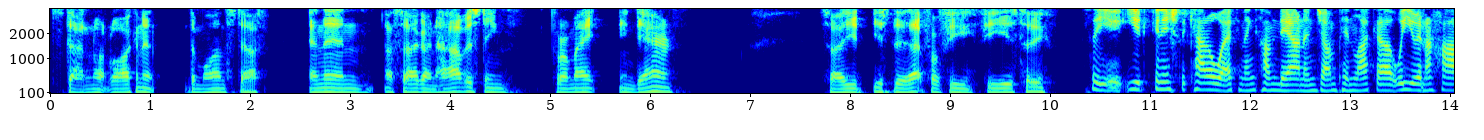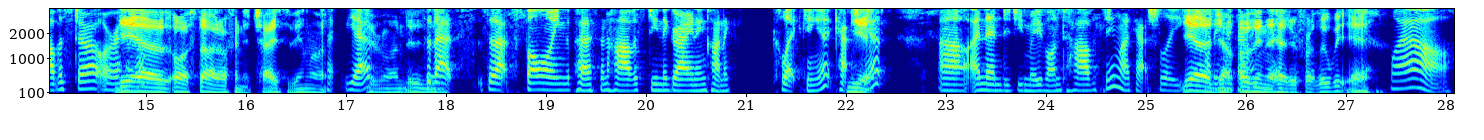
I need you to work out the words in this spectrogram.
started not liking it, the mine stuff. And then I started going harvesting for a mate in Darren. So I used to do that for a few few years too. So you you'd finish the cattle work and then come down and jump in like a. Were you in a harvester or a? Yeah, well, I started off in a chase bin like Yeah. everyone did. So that's so that's following the person harvesting the grain and kind of collecting it, catching Yeah. it. Uh, and then did you move on to harvesting, like actually? yeah, I, I was in the header for a little bit. Yeah, Wow.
